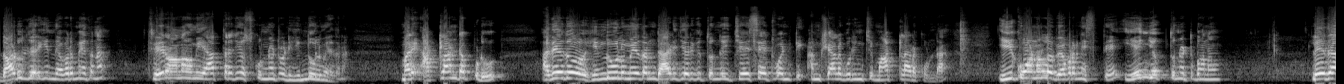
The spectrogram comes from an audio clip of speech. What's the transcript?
దాడులు జరిగింది ఎవరి మీదన? శ్రీరామనవమి యాత్ర చేసుకున్నటువంటి హిందువుల మీదన? మరి అట్లాంటప్పుడు అదేదో హిందువుల మీద దాడి జరుగుతుంది చేసేటువంటి అంశాల గురించి మాట్లాడకుండా ఈ కోణంలో వివరణిస్తే ఏం చెప్తున్నట్టు మనం? లేదా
